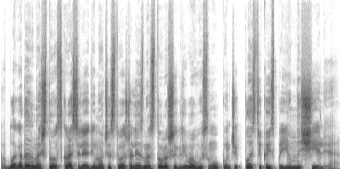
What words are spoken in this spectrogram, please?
В благодарность, что скрасили одиночество, железный сторож игриво высунул кончик пластика из приемной щели.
